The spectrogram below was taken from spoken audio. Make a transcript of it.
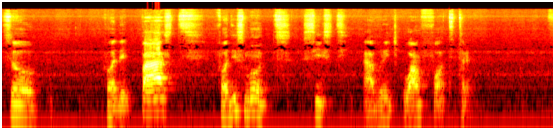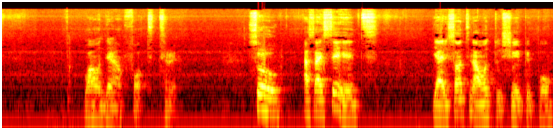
So for the past for this month 6th I've reached 143. 143 so as i said there is something i want to show you people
